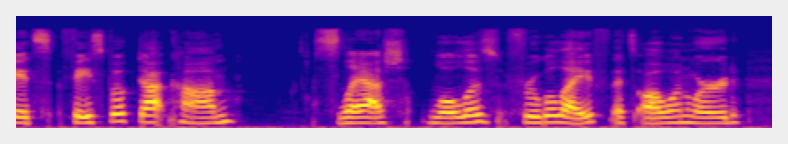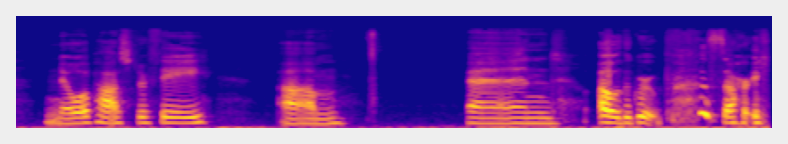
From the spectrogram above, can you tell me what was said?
It's facebook.com slash Lola's Frugal Life. That's all one word, no apostrophe. Um, and oh, the group. Sorry.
